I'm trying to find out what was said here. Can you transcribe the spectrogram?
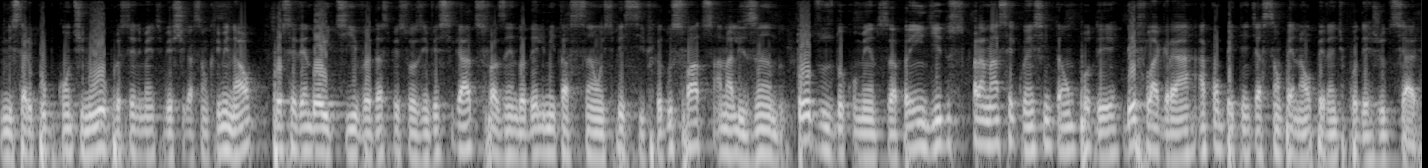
o Ministério Público continua o procedimento de investigação criminal, procedendo à oitiva das pessoas investigadas, fazendo a delimitação específica dos fatos, analisando todos os documentos apreendidos, para, na sequência, então, poder deflagrar a competente ação penal perante o Poder Judiciário.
